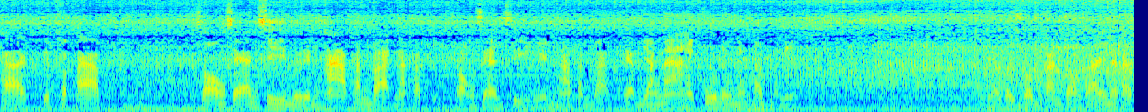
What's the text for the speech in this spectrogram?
คาเก็บสภาพ 245,000 บาทนะครับ 245,000 บาท แถมยางหน้าให้คู่หนึ่งนะครับอันนี้ เดี๋ยวไปชมกันต่อไปนะครับ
